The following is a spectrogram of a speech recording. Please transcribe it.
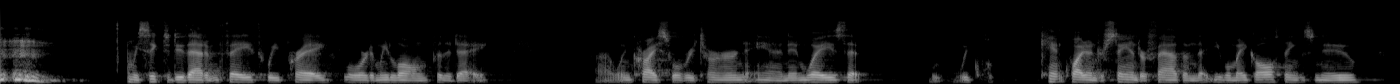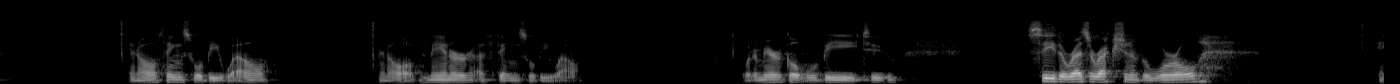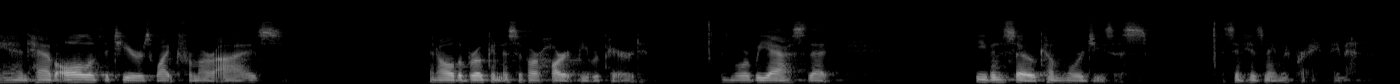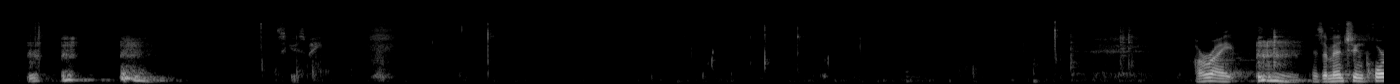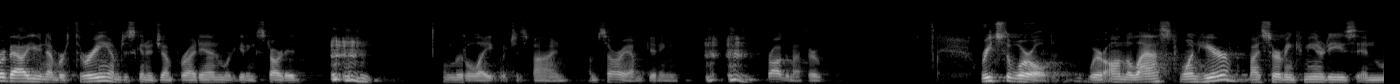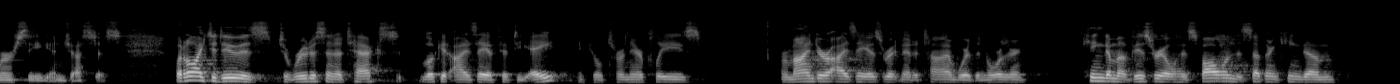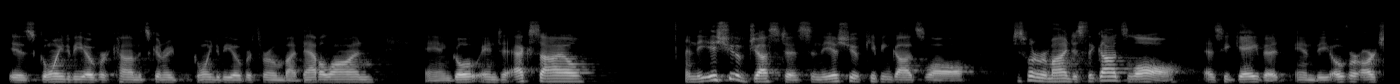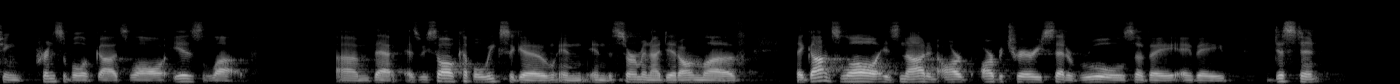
we seek to do that in faith, we pray, Lord, and we long for the day uh, when Christ will return and in ways that we can't quite understand or fathom, that you will make all things new and all things will be well and all manner of things will be well. What a miracle it will be to see the resurrection of the world and have all of the tears wiped from our eyes and all the brokenness of our heart be repaired. And Lord, we ask that even so, come, Lord Jesus. It's in his name we pray. Amen. Excuse me. All right. As I mentioned, core value number three. I'm just going to jump right in. We're getting started a little late, which is fine. I'm sorry, I'm getting frog in my throat. Reach the world. We're on the last one here by serving communities in mercy and justice. What I'd like to do is to root us in a text, look at Isaiah 58. If you'll turn there, please. Reminder Isaiah is written at a time where the northern kingdom of Israel has fallen, the southern kingdom is going to be overcome. It's going to, going to be overthrown by Babylon and go into exile. And the issue of justice and the issue of keeping God's law, just want to remind us that God's law, as He gave it, and the overarching principle of God's law is love. Um, that, as we saw a couple weeks ago in, in the sermon I did on love, that God's law is not an arbitrary set of rules of a, of a distant,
